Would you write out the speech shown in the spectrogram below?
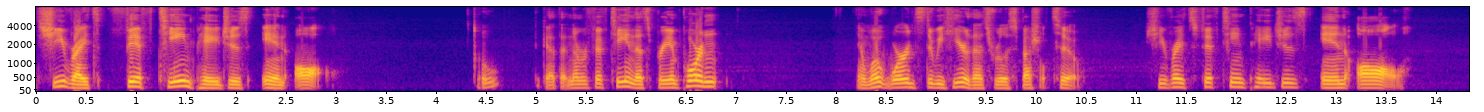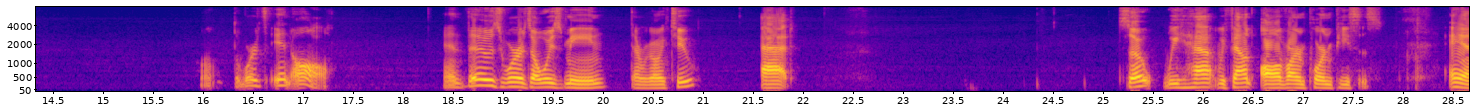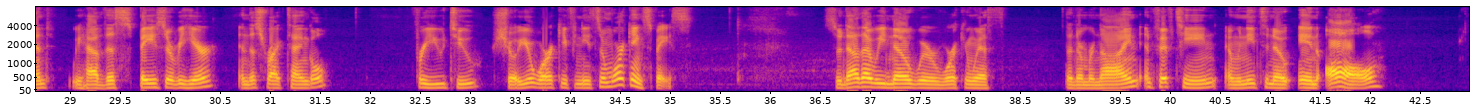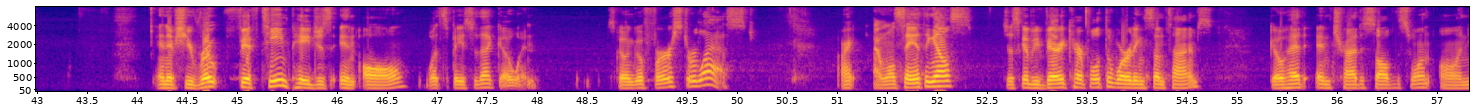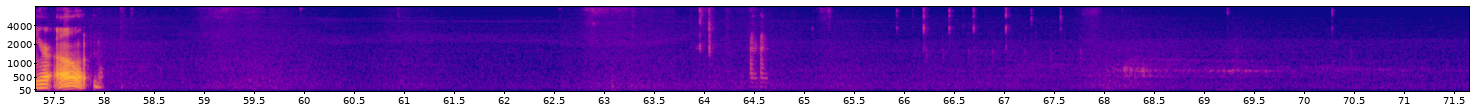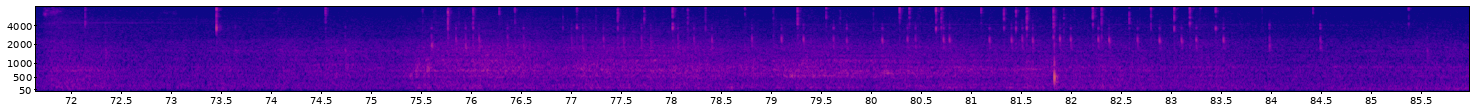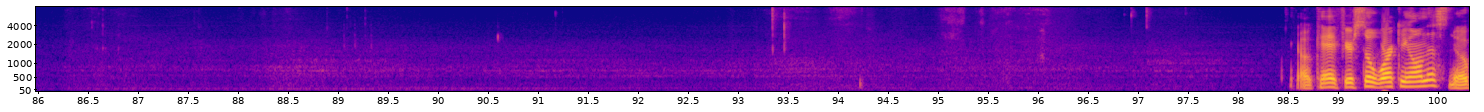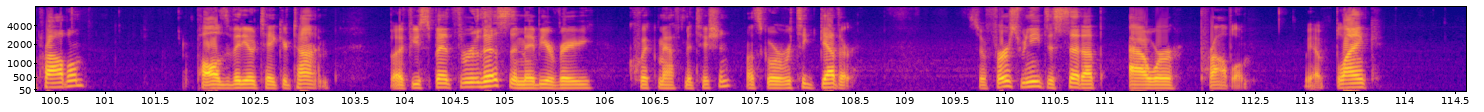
She writes 15 pages in all. Oh, got that number 15. That's pretty important. And what words do we hear that's really special too? She writes 15 pages in all. Well, the words in all. And those words always mean that we're going to add. So we have we found all of our important pieces. And we have this space over here in this rectangle for you to show your work if you need some working space. So now that we know we're working with the number 9 and 15, and we need to know in all, and if she wrote 15 pages in all, what space would that go in? It's going to go first or last. Alright, I won't say anything else. Just going to be very careful with the wording sometimes. Go ahead and try to solve this one on your own. Okay, if you're still working on this, no problem. Pause the video, take your time. But if you sped through this and maybe you're a very quick mathematician, let's go over together. So first we need to set up our problem. We have blank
